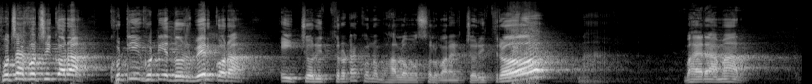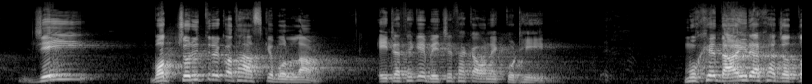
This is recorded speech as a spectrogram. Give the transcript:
খোঁচাখোঁচি করা, খুঁটিয়ে খুঁটিয়ে দোষ বের করা, এই চরিত্রটা কোনো ভালো মুসলমানের চরিত্র না। ভাইরা আমার, যেই বদচরিত্রের কথা আজকে বললাম, এটা থেকে বেঁচে থাকা অনেক কঠিন। মুখে দাড়ি রাখা যত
